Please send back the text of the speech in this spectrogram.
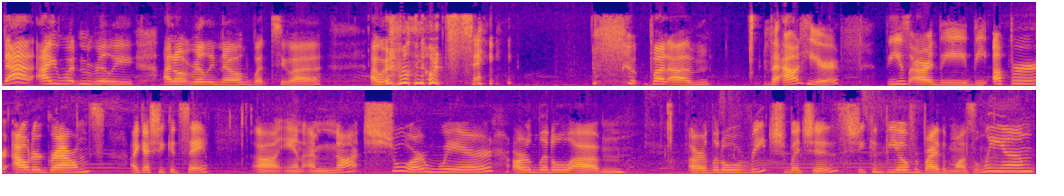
That I wouldn't really. I don't really know what to. Uh, I wouldn't really know what to say. but um, but out here, these are the the upper outer grounds, I guess you could say. Uh, and I'm not sure where our little um, our little reach witch is. She could be over by the mausoleum.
